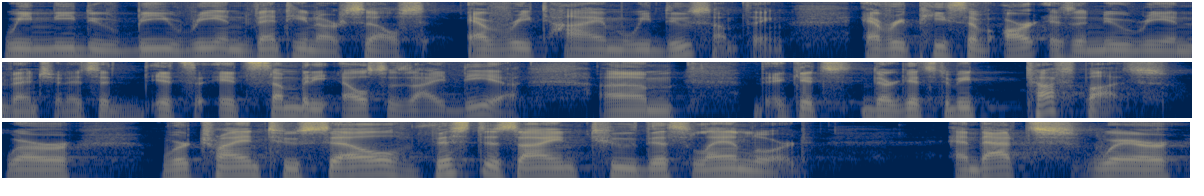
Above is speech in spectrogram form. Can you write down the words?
We need to be reinventing ourselves every time we do something. Every piece of art is a new reinvention. It's a it's it's somebody else's idea. Um, it gets there gets to be tough spots where we're trying to sell this design to this landlord, and that's where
